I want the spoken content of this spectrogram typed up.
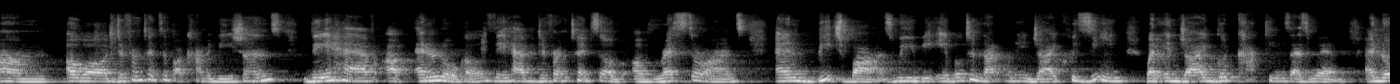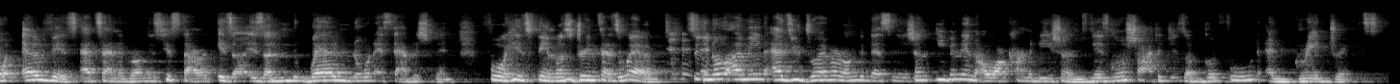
um, our different types of accommodations. They have, uh, and locals, they have different types of, of restaurants and beach bars where you'll be able to not only enjoy cuisine, but enjoy good cocktails as well. I know Elvis at Ground is historic, is a, is a well-known establishment for his famous drinks as well. So, you know, I mean, as you drive around the destination, even in our accommodations, there's no shortages of good food and great drinks.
